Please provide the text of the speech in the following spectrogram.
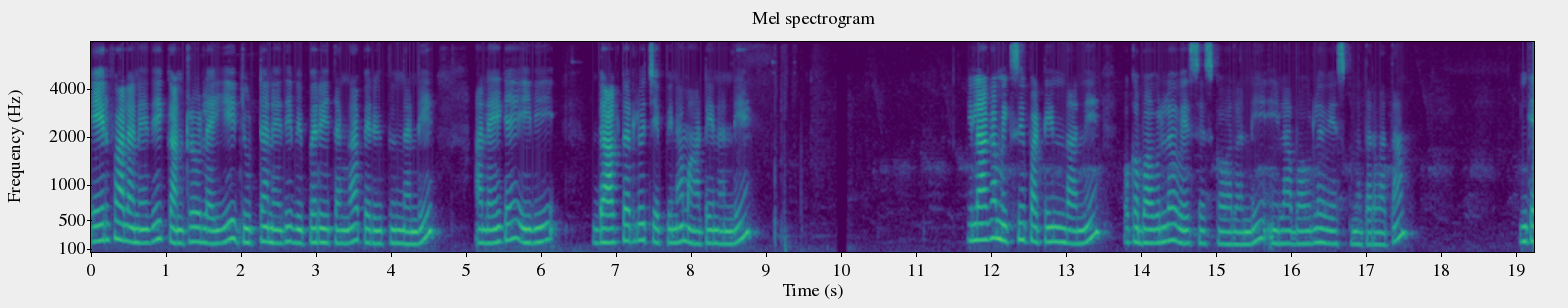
హెయిర్ ఫాల్ అనేది కంట్రోల్ అయ్యి జుట్టు అనేది విపరీతంగా పెరుగుతుందండి. అలాగే ఇది డాక్టర్లు చెప్పిన మాటేనండి. ఇలాగ మిక్సీ పట్టిన దాన్ని ఒక బౌల్లో వేసేసుకోవాలండి. ఇలా బౌల్లో వేసుకున్న తర్వాత ఇంకా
